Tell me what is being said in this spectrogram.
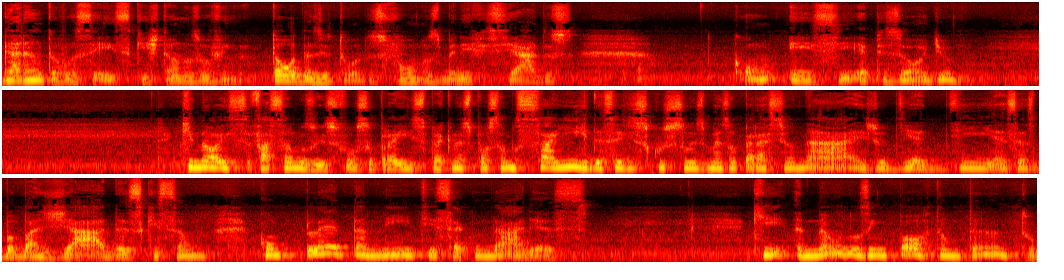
Garanto a vocês que estão nos ouvindo, todas e todos fomos beneficiados com esse episódio. Que nós façamos um esforço para isso, para que nós possamos sair dessas discussões mais operacionais do dia a dia, essas bobajadas que são completamente secundárias, que não nos importam tanto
